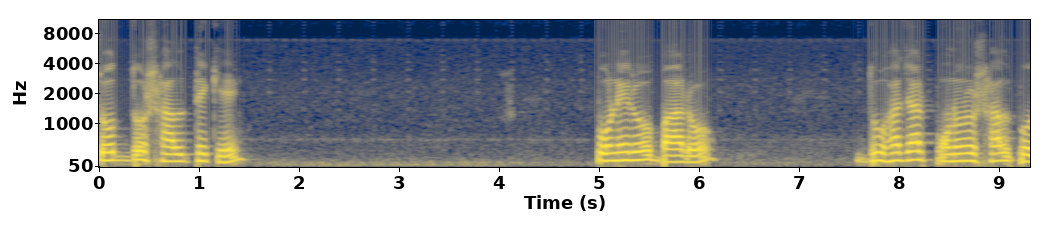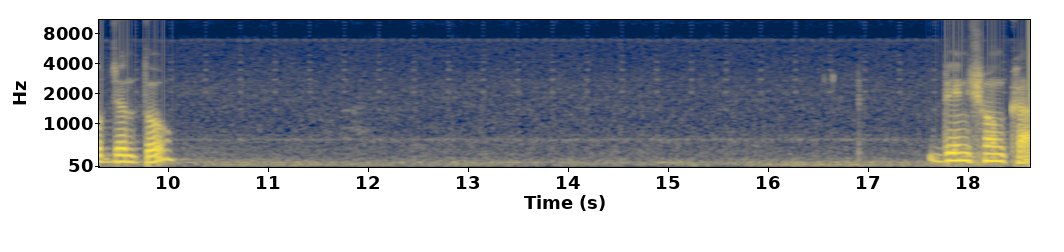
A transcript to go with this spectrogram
চোদ্দ সাল থেকে পনেরো বারো দু হাজার পনেরো সাল পর্যন্ত দিন সংখ্যা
